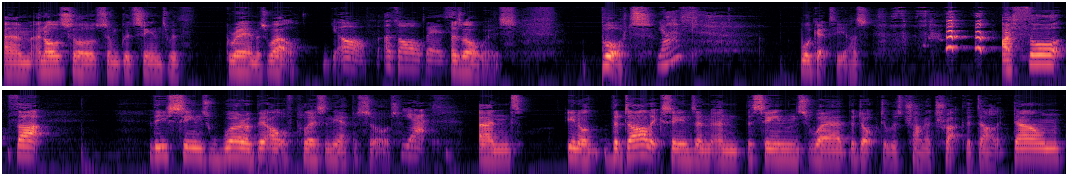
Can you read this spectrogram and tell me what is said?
Um, and also some good scenes with Graham as well, Oh, as always. as always. But yes? we'll get to Yaz. I thought that these scenes were a bit out of place in the episode. Yeah. And, you know, the Dalek scenes and, and the scenes where the Doctor was trying to track the Dalek down,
